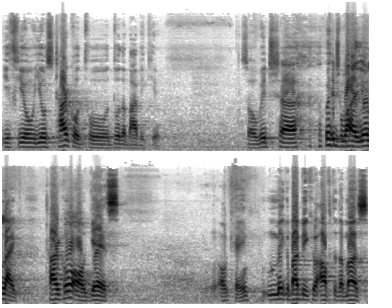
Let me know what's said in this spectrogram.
if you use charcoal to do the barbecue. So which, uh, which one you like, charcoal or gas? Okay, make a barbecue after the mass.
